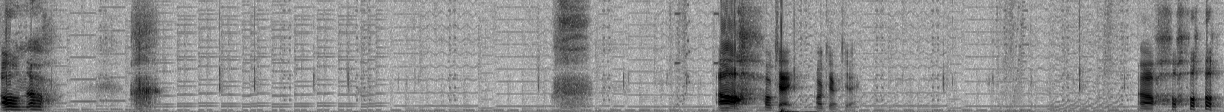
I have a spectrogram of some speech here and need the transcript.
Oh no! Okay, okay, okay. Oh,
